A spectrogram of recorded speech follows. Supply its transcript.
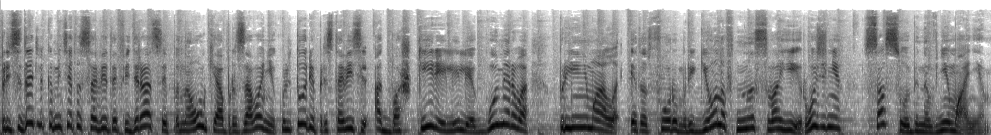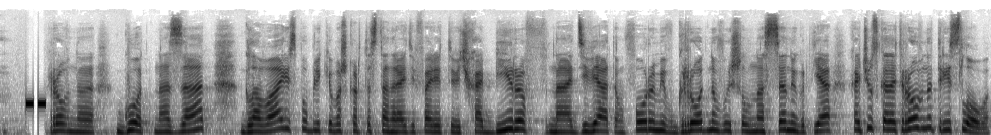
Председатель Комитета Совета Федерации по науке, образованию и культуре, представитель от Башкирии Лилия Гумерова принимала этот форум регионов на своей родине с особенным вниманием ровно год назад глава Республики Башкортостан Ради Фаритович Хабиров на девятом форуме в Гродно вышел на сцену и говорит, я хочу сказать ровно три слова.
